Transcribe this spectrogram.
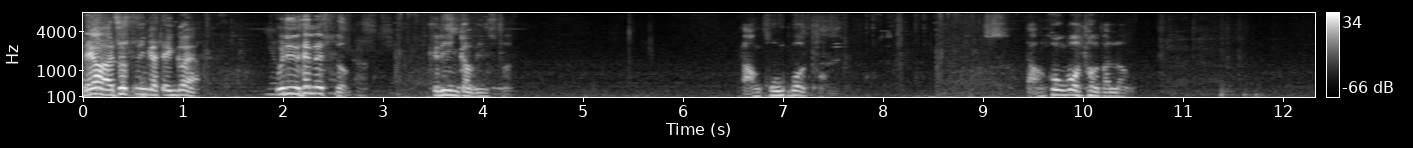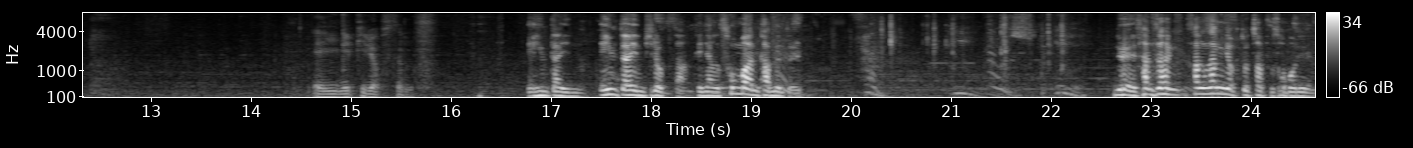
내가 맞췄으니까 된 거야. 우리는 해냈어. 그러니까 윈스턴. 땅콩버터. 난 콩버터 달라고. 에임이 필요 없음. 에임 따윈 에임 따윈 필요 없다. 그냥 손만 가면 돼 3 2 1 뇌 상상, 상상력조차 부숴버리는.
